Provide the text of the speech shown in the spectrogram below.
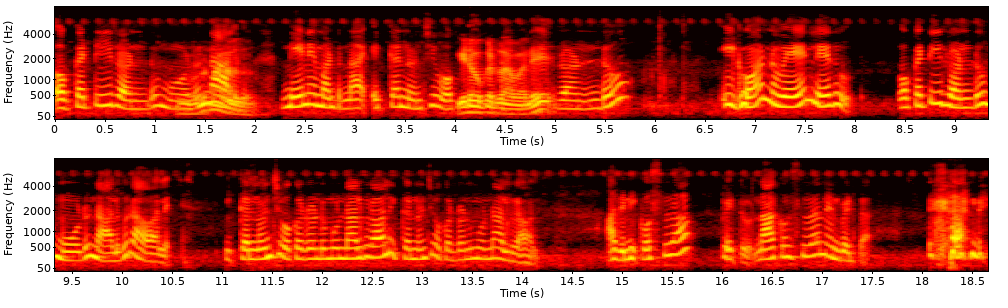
ఒకటి రెండు మూడు నాలుగు. నేనేమంటున్నా ఇక్కడ నుంచి ఒక ఈడ ఒకటి రావాలి. రెండు. ఇగో నువ్వేం లేదు. ఒకటి రెండు మూడు నాలుగు రావాలి. ఇక్కడ నుంచి ఒకటి రెండు మూడు నాలుగు రావాలి. ఇక్కడ నుంచి ఒకటి రెండు మూడు నాలుగు రావాలి. అది నీకు వస్తుందా పెట్టు. నాకు వస్తుందా నేను పెడతా. కానీ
